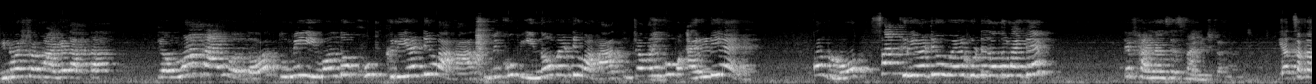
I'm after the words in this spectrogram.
इन्व्हेस्टर मागे लागतात तेव्हा काय होतं? तुम्ही इवन तो खूप क्रिएटिव्ह आहात तुम्ही खूप इनोव्हेटिव्ह आहात तुमच्याकडे खूप आयडिया आहे. पण रोजचा क्रिएटिव्ह वेळ कुठे जातो माहिती आहे ते फायनान्सेस मॅनेज करणार. याचं कसं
